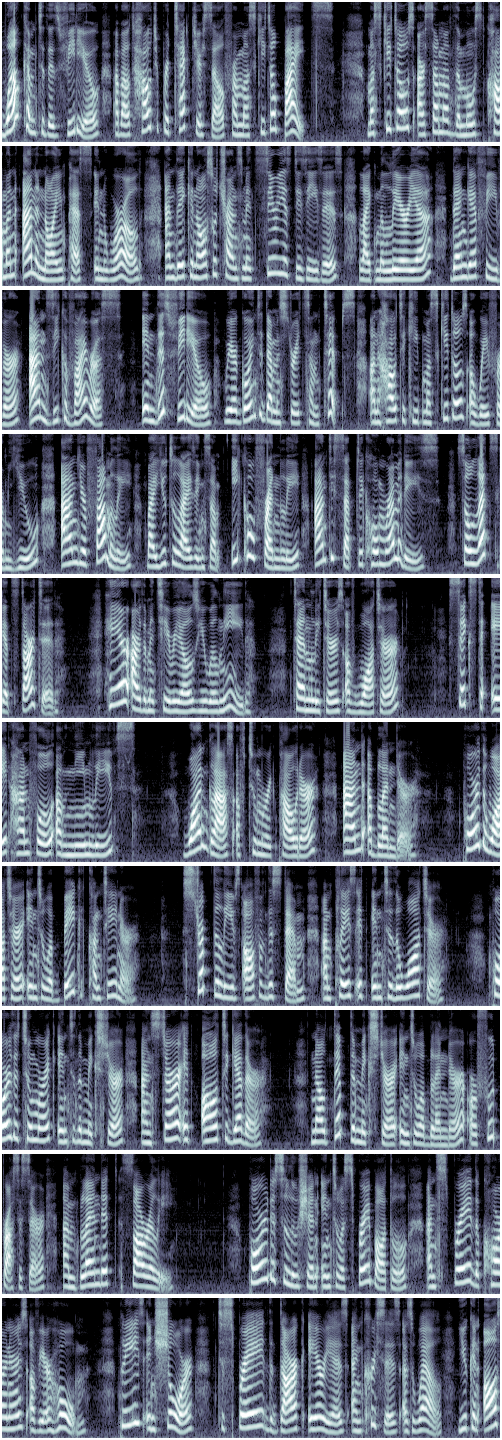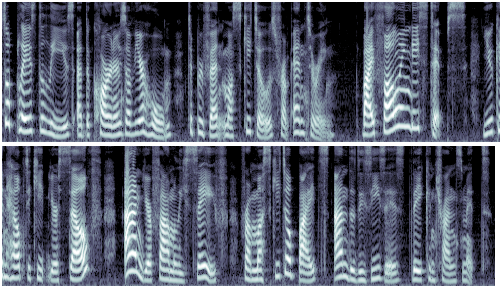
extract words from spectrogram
Welcome to this video about how to protect yourself from mosquito bites. Mosquitoes are some of the most common and annoying pests in the world, and they can also transmit serious diseases like malaria, dengue fever, and Zika virus. In this video, we are going to demonstrate some tips on how to keep mosquitoes away from you and your family by utilizing some eco-friendly antiseptic home remedies. So let's get started. Here are the materials you will need. 10 liters of water, 6 to 8 handful of neem leaves, 1 glass of turmeric powder, and a blender. Pour the water into a big container. Strip the leaves off of the stem and place it into the water. Pour the turmeric into the mixture and stir it all together. Now dip the mixture into a blender or food processor and blend it thoroughly. Pour the solution into a spray bottle and spray the corners of your home. Please ensure to spray the dark areas and creases as well. You can also place the leaves at the corners of your home to prevent mosquitoes from entering. By following these tips, you can help to keep yourself and your family safe from mosquito bites and the diseases they can transmit.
